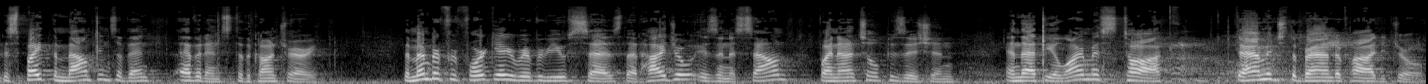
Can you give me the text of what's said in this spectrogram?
despite the mountains of evidence to the contrary. The member for Fort Garry Riverview says that Hydro is in a sound financial position and that the alarmist talk damaged the brand of Hydro.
